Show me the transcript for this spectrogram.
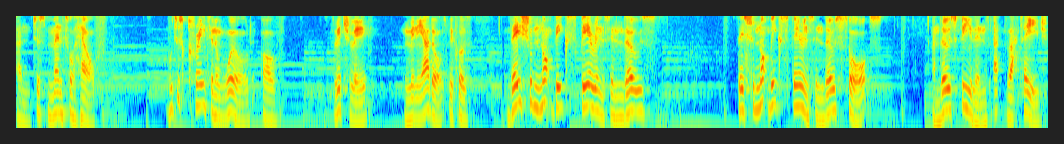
and just mental health. We're just creating a world of literally mini adults because they should not be experiencing those. They should not be experiencing those thoughts and those feelings at that age.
